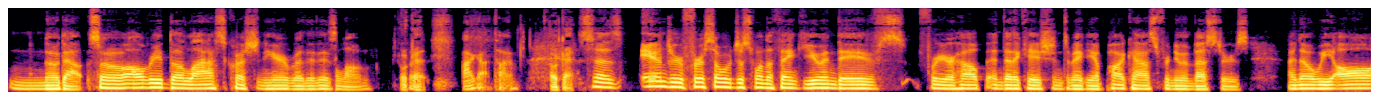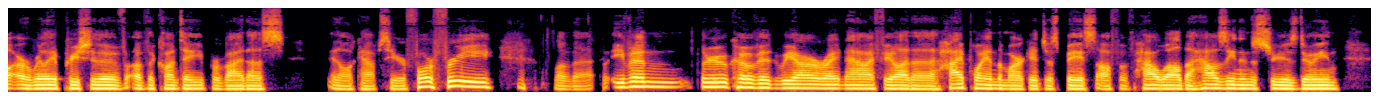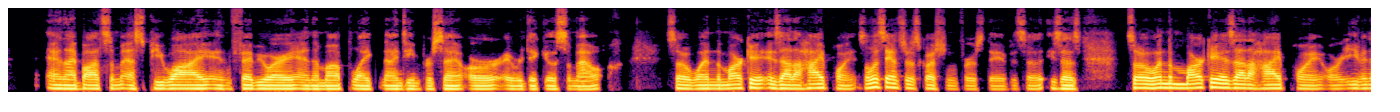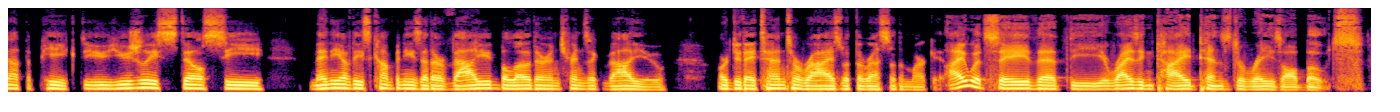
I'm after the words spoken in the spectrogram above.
no doubt. So I'll read the last question here, but it is long. Okay. I got time. Okay. It says, Andrew, first I would just want to thank you and Dave's for your help and dedication to making a podcast for new investors. I know we all are really appreciative of the content you provide us in all caps here for free. Love that. Even through COVID, we are right now, I feel, at a high point in the market just based off of how well the housing industry is doing and I bought some SPY in February and I'm up like 19% or a ridiculous amount. So when the market is at a high point, so let's answer this question first, Dave. He says, so when the market is at a high point or even at the peak, do you usually still see many of these companies that are valued below their intrinsic value? Or do they tend to rise with the rest of the market? I would say that the rising tide tends to raise all boats.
